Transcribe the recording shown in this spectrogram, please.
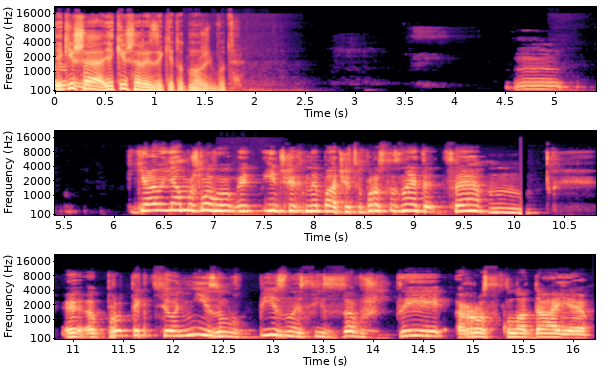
Які ще, які ще ризики тут можуть бути? Я, я, можливо, інших не бачу. Це просто, знаєте, це протекціонізм в бізнесі завжди розкладає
